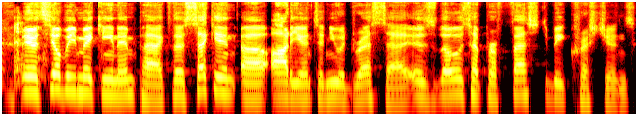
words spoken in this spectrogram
they would still be making an impact. The second uh, audience, and you address that, is those that profess to be Christians,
